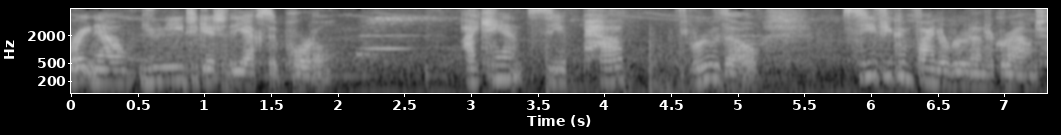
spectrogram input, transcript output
Right now, you need to get to the exit portal. I can't see a path through, though. See if you can find a route underground.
